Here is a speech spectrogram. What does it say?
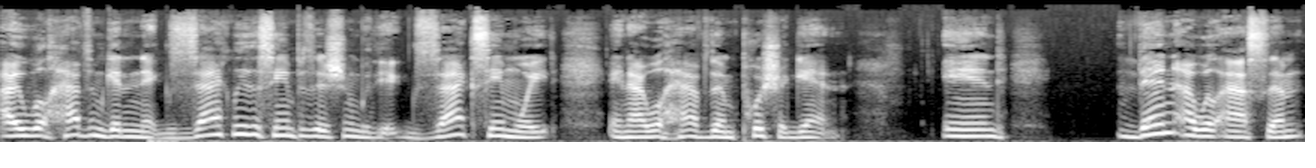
I will have them get in exactly the same position with the exact same weight, and I will have them push again. And then I will ask them,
